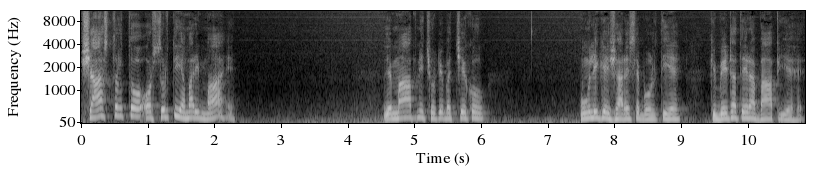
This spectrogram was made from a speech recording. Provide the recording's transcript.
शास्त्र तो और सुरती हमारी माँ है। ये माँ अपने छोटे बच्चे को उंगली के इशारे से बोलती है कि, बेटा, तेरा बाप ये है।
